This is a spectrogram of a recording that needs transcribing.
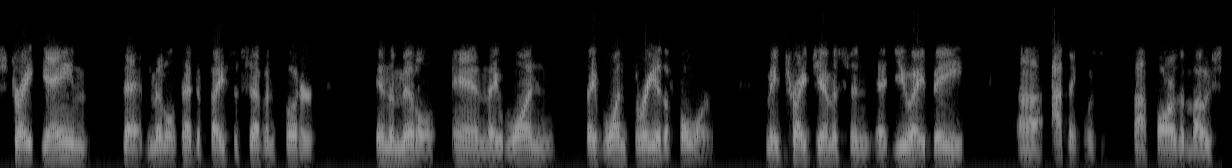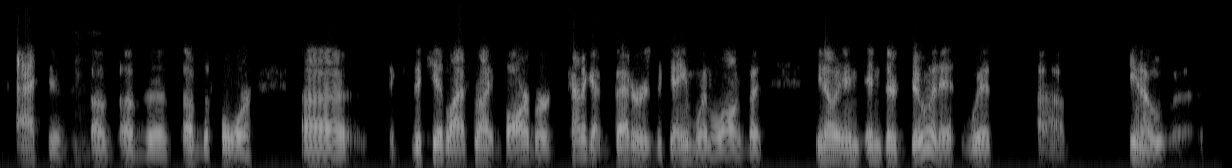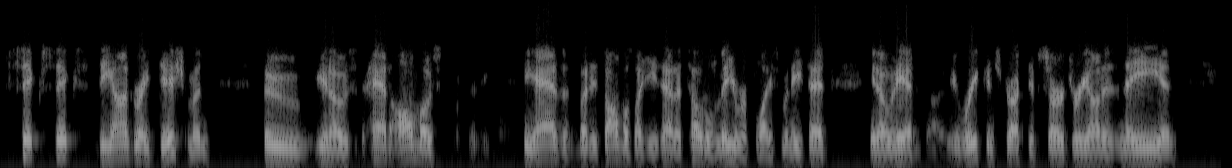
straight game that Middles had to face a seven footer in the middle, and they won. They've won three of the four. I mean, Trey Jemison at UAB, uh, I think was by far the most active of, of the of the four. Uh, the, kid last night, Barber, kind of got better as the game went along, but you know, and, and they're doing it with, uh, you know, six six DeAndre Dishman, who you know had almost he hasn't, but it's almost like he's had a total knee replacement. He's had, you know, he had uh, reconstructive surgery on his knee, and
